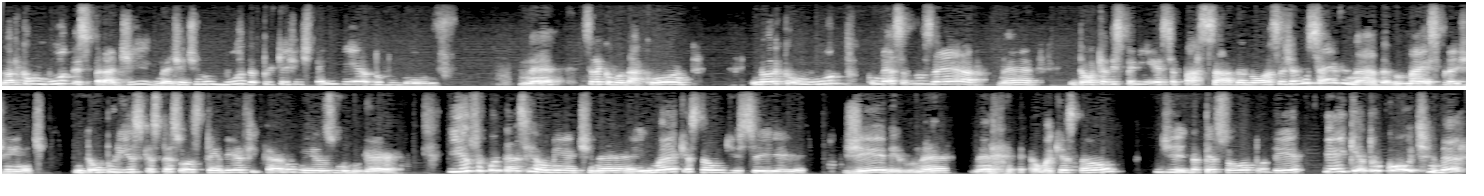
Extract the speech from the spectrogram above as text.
Na hora que eu mudo esse paradigma, a gente não muda porque a gente tem medo do novo, né? Será que eu vou dar conta? E na hora que eu mudo, começa do zero, né? Então aquela experiência passada nossa já não serve nada mais pra gente. Então por isso que as pessoas tendem a ficar no mesmo lugar. E isso acontece realmente, né? E não é questão de ser gênero, né? É uma questão de, da pessoa poder. E aí que entra o coach, né?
